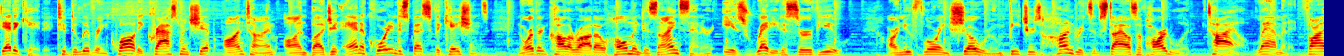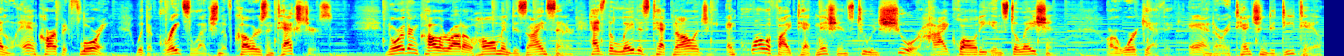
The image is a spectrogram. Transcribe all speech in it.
Dedicated to delivering quality craftsmanship on time, on budget, and according to specifications, Northern Colorado Home and Design Center is ready to serve you. Our new flooring showroom features hundreds of styles of hardwood, tile, laminate, vinyl, and carpet flooring with a great selection of colors and textures. Northern Colorado Home and Design Center has the latest technology and qualified technicians to ensure high quality installation. Our work ethic and our attention to detail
